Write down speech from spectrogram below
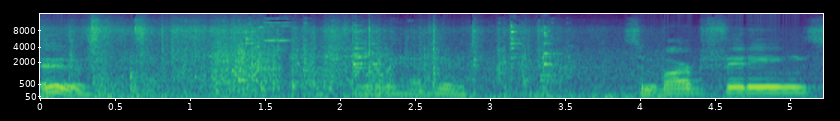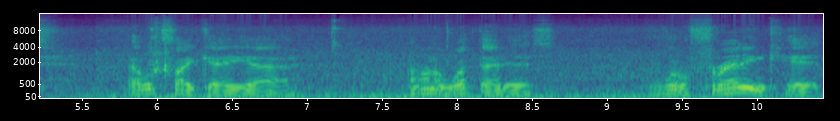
Ooh. What do we have here? Some barbed fittings. That looks like a, uh, I don't know what that is. A little threading kit.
